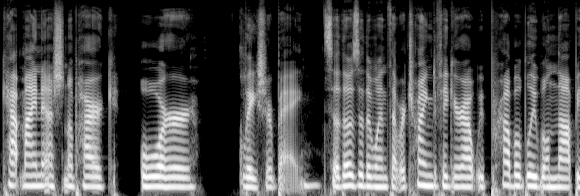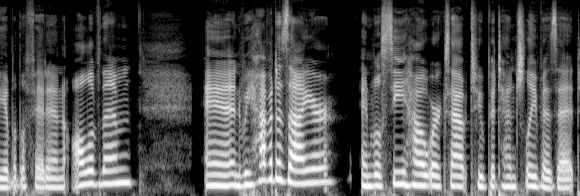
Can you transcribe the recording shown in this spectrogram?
Katmai National Park, or Glacier Bay. So those are the ones that we're trying to figure out. We probably will not be able to fit in all of them. And we have a desire, and we'll see how it works out to potentially visit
